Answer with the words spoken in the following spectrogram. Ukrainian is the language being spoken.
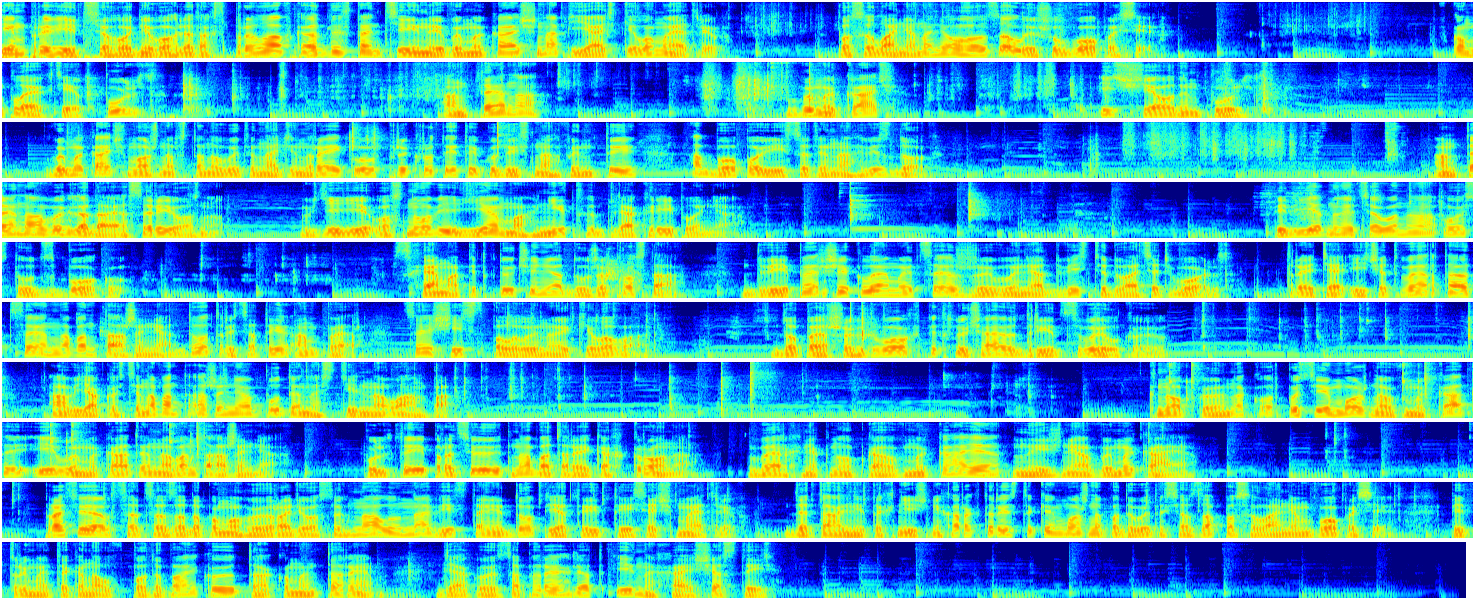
Всім привіт! Сьогодні в оглядах з прилавка дистанційний вимикач на 5 км. Посилання на нього залишу в описі. В комплекті пульт, антена, вимикач і ще один пульт. Вимикач можна встановити на дінрейку, прикрутити кудись на гвинти або повісити на гвіздок. Антена виглядає серйозно. В її основі є магніт для кріплення. Під'єднується вона ось тут збоку. Схема підключення дуже проста. Дві перші клеми це живлення 220 вольт. Третя і четверта це навантаження до 30 А, це 6,5 кВт. До перших двох підключаю дріт з вилкою. А в якості навантаження буде настільна лампа. Кнопкою на корпусі можна вмикати і вимикати навантаження. Пульти працюють на батарейках крона. Верхня кнопка вмикає, нижня вимикає. Працює все це за допомогою радіосигналу на відстані до 5000 метрів. Детальні технічні характеристики можна подивитися за посиланням в описі. Підтримайте канал вподобайкою та коментарем. Дякую за перегляд і нехай щастить!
